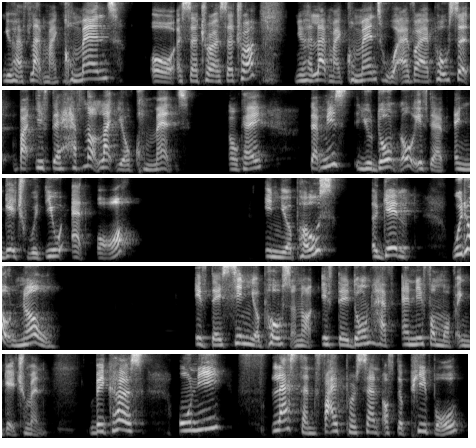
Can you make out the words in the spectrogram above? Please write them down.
you have liked my comment or etc. etc. You have liked my comment, whatever I posted. But if they have not liked your comment, okay, that means you don't know if they have engaged with you at all in your post. Again, we don't know if they've seen your post or not, if they don't have any form of engagement, because only less than 5% of the people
